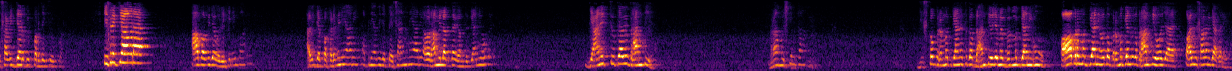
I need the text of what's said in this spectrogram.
ऐसा रूपी पर्दे के ऊपर। इसलिए क्या हो रहा है? आप अविद्या को देख ही नहीं पा रहे। अविद्या पकड़ में नहीं आ रही, अपनी अविद्या पहचान में नहीं आ रही, और हमें लगता है कि हम तो ज्ञानी हो गए। ज्ञानित्व का भी भ्रांति है। बड़ा मुश्किल काम है। जिसको ब्रह्म ज्ञानित्व का भ्रांति हो जाए, मैं ब्रह्म ज्ञानी हूँ। अब्रह्म ज्ञानी हो तो ब्रह्म ज्ञान का भ्रांति हो जाए तो आदमी साधन क्या करेगा?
